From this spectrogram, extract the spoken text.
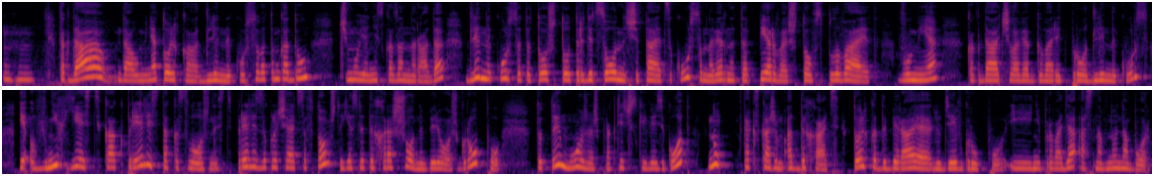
Угу. Тогда, да, у меня только длинные курсы в этом году, чему я несказанно рада. Длинный курс это то, что традиционно считается курсом. Наверное, это первое, что всплывает в уме, когда человек говорит про длинный курс. И в них есть как прелесть, так и сложность. Прелесть заключается в том, что если ты хорошо наберешь группу, то ты можешь практически весь год, ну, так скажем, отдыхать, только добирая людей в группу и не проводя основной набор.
